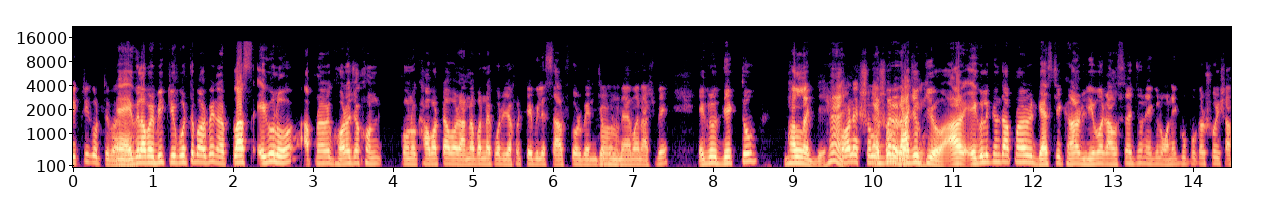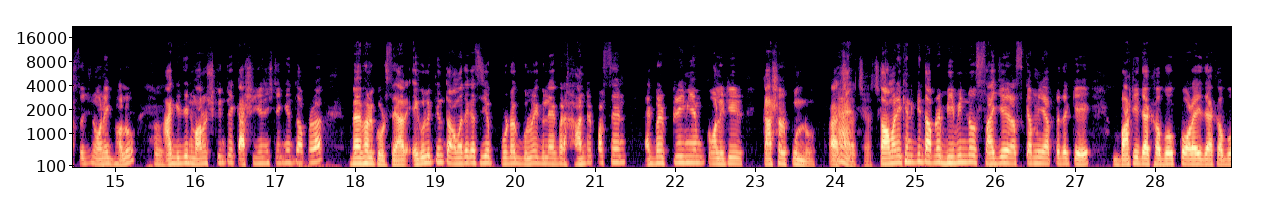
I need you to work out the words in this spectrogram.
বিক্রি করতে হ্যাঁ পারবেন। এগুলো আবার বিক্রি করতে পারবেন। আর প্লাস এগুলো আপনার ঘরে যখন কোনো খাবার টাবার রান্না বান্না করে যখন টেবিলে সার্ভ করবেন যখন মেহমান আসবে এগুলো দেখতেও ভালো লাগবে হ্যাঁ? অনেক সুন্দর রাজকীয়। আর এগুলো কিন্তু আপনার গ্যাস্ট্রিক হার্ট লিভার আলসারের জন্য এগুলো অনেক উপকার শরীর স্বাস্থ্যের জন্য অনেক ভালো। আগের দিন মানুষ কিন্তু এই কাশি জিনিসটা কিন্তু আপনারা ব্যবহার করছে। আর এগুলো কিন্তু আমাদের কাছে যে প্রোডাক্টগুলো এগুলো একবার হান্ড্রেড পার্সেন্ট একবার প্রিমিয়াম কোয়ালিটির কাঁসার পণ্য। আচ্ছা হ্যাঁ, আচ্ছা আচ্ছা। তো আমার এখানে কিন্তু আপনার বিভিন্ন সাইজের আজকে আমি আপনাদেরকে বাটি দেখাবো কড়াই দেখাবো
